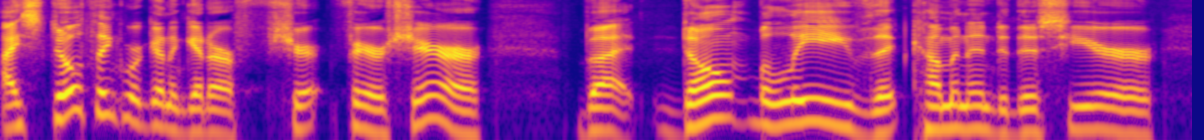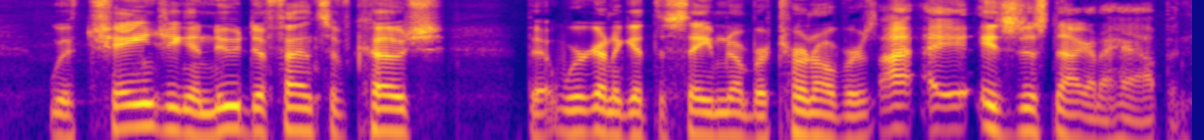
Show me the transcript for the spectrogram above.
I still think we're going to get our fair share, but don't believe that coming into this year with changing a new defensive coach that we're going to get the same number of turnovers. I, I it's just not going to happen.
